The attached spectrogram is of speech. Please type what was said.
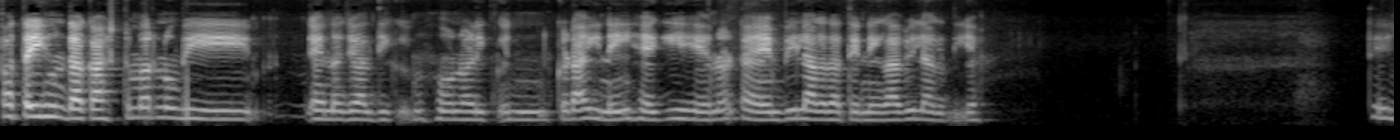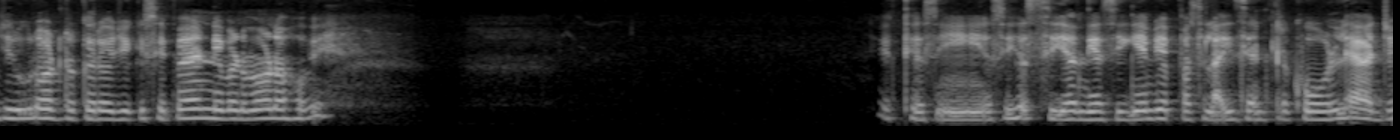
ਪਤਾ ਹੀ ਹੁੰਦਾ ਕਸਟਮਰ ਨੂੰ ਵੀ ਇੰਨਾ ਜਲਦੀ ਹੋਣ ਵਾਲੀ ਕਢਾਈ ਨਹੀਂ ਹੈਗੀ ਇਹ ਨਾ ਟਾਈਮ ਵੀ ਲੱਗਦਾ ਤੇ ਨਿਗਾਹ ਵੀ ਲੱਗਦੀ ਆ। ਤੇ ਜਰੂਰ ਆਰਡਰ ਕਰਿਓ ਜੇ ਕਿਸੇ ਭੈਣ ਨੇ ਬਣਵਾਉਣਾ ਹੋਵੇ। ਇੱਥੇ ਅਸੀਂ ਅਸੀਂ ਹੱਸੀ ਜਾਂਦੀਆਂ ਸੀਗੀਆਂ ਵੀ ਆਪਾਂ ਸਲਾਈ ਸੈਂਟਰ ਖੋਲ ਲਿਆ ਅੱਜ।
